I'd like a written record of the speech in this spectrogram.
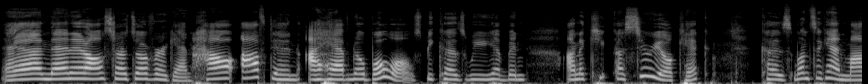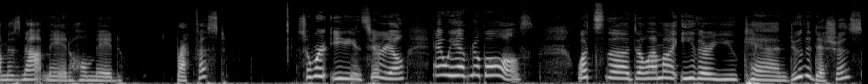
And then it all starts over again. How often I have no bowls because we have been on a, a cereal kick. Because once again, mom has not made homemade breakfast. So we're eating cereal and we have no bowls. What's the dilemma? Either you can do the dishes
